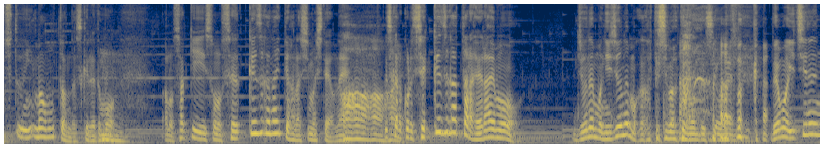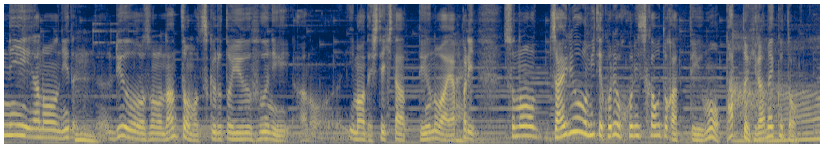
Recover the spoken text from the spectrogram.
ちょっと今思ったんですけれども、うんあのさっきその設計図がないっていう話しましたよね。ですからこれ設計図があったらえらいもう10年も20年もかかってしまうと思うんですよはいね。でも1年にあの竜をその何頭も作るというふうにあの今までしてきたっていうのはやっぱりその材料を見てこれをここに使うとかっていうもうパッとひらめくと。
